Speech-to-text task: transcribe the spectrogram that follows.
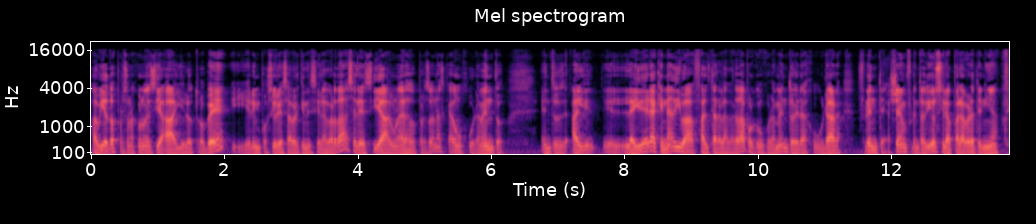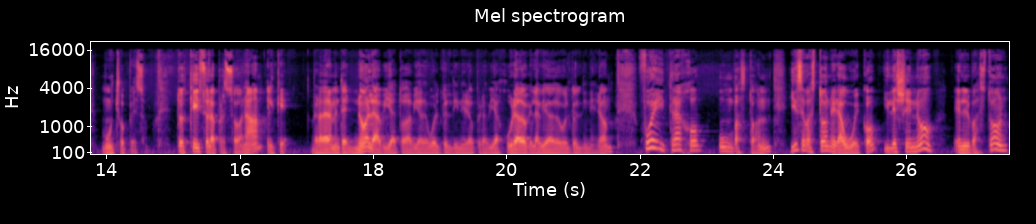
había dos personas que uno decía A y el otro B, y era imposible saber quién decía la verdad, se le decía a alguna de las dos personas que haga un juramento. Entonces, alguien, la idea era que nadie iba a faltar a la verdad, porque un juramento era jurar frente a Shem, frente a Dios, y la palabra tenía mucho peso. Entonces, ¿qué hizo la persona? El que verdaderamente no le había todavía devuelto el dinero, pero había jurado que le había devuelto el dinero, fue y trajo un bastón, y ese bastón era hueco, y le llenó en el bastón,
